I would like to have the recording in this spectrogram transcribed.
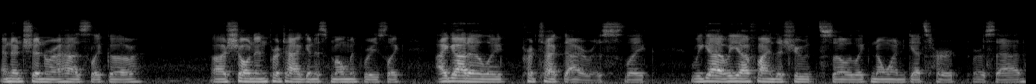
And then Shinra has like a, a shonen protagonist moment where he's like, "I gotta like protect Iris. Like, we got we gotta find the truth so like no one gets hurt or sad."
